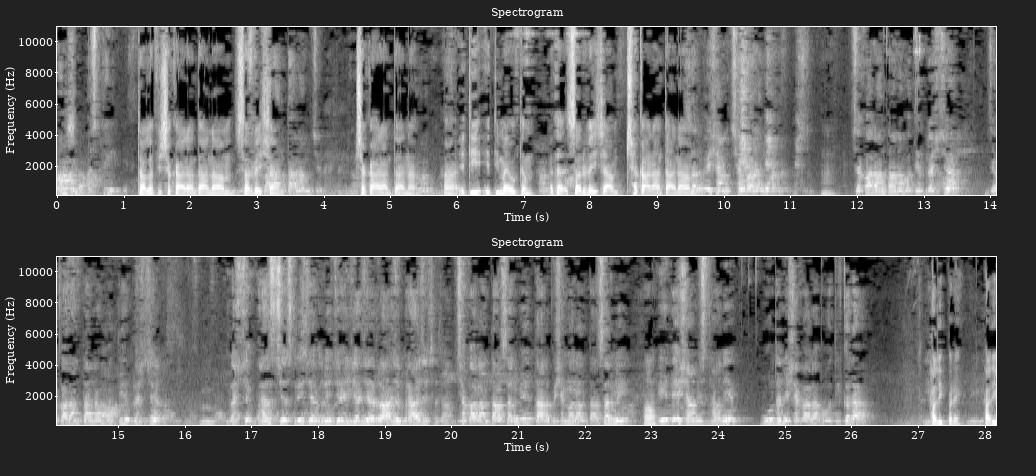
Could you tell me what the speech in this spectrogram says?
हा अस्ति। सर्वेषां च। छकारान्तानां। हा इति इति मया उक्तम्। अतः सर्वेषां छकारान्तानां। सर्वेषां चकारान्तानां चकारान्तानां मध्ये भ्रश्च जकारान्तानां मध्ये भ्रश्च भ्रश्च भ्रश्च स्त्रीज मृज यज राज भ्राज छकारान्ताः सर्वे तारभिषकारान्ताः सर्वे। एतेषां स्थाने मूर्धन्य शकारः भवति कदा? हलिपरे हलि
